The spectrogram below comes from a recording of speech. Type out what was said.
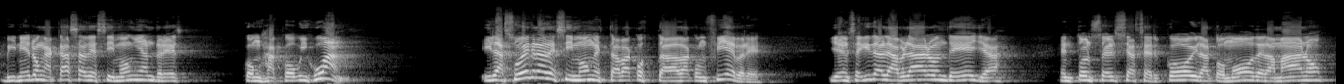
vinieron a casa de Simón y Andrés con Jacob y Juan. Y la suegra de Simón estaba acostada con fiebre, y enseguida le hablaron de ella entonces él se acercó y la tomó de la mano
